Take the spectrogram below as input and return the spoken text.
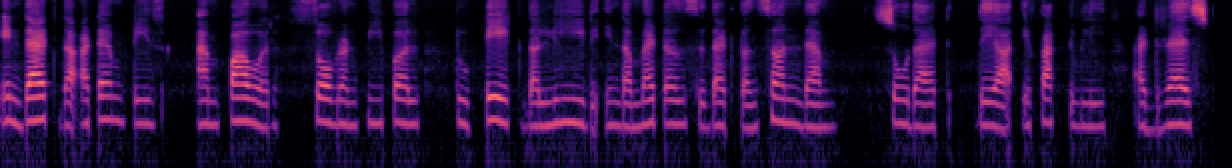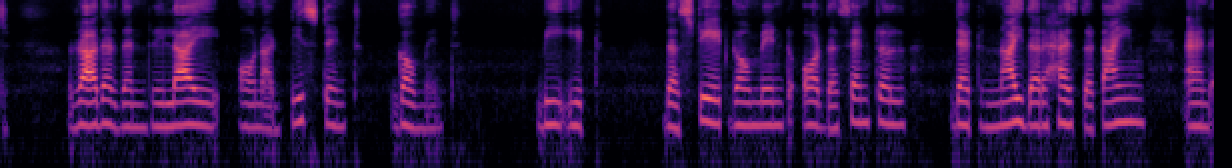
in that the attempt is empower sovereign people to take the lead in the matters that concern them so that they are effectively addressed rather than rely on a distant government, be it the state government or the central that neither has the time and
